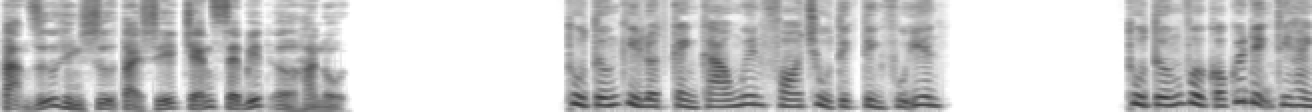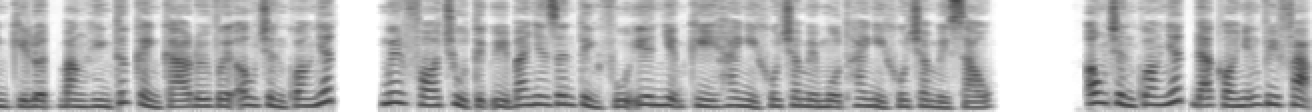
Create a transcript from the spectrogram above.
Tạm giữ hình sự tài xế chém xe buýt ở Hà Nội. Thủ tướng kỷ luật cảnh cáo nguyên phó chủ tịch tỉnh Phú Yên. Thủ tướng vừa có quyết định thi hành kỷ luật bằng hình thức cảnh cáo đối với ông Trần Quang Nhất, nguyên phó chủ tịch Ủy ban nhân dân tỉnh Phú Yên nhiệm kỳ 2011-2016. Ông Trần Quang Nhất đã có những vi phạm,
